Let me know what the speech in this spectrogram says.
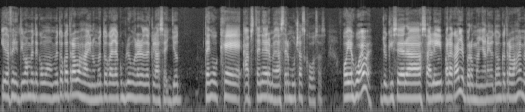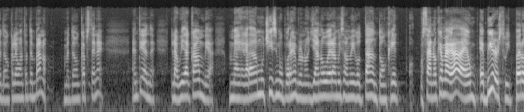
Y definitivamente como me toca trabajar y no me toca ya cumplir un horario de clase, yo tengo que abstenerme de hacer muchas cosas. Hoy es jueves, yo quisiera salir para la calle, pero mañana yo tengo que trabajar y me tengo que levantar temprano, me tengo que abstener. ¿Entiendes? La vida cambia. Me agrada muchísimo, por ejemplo, no, ya no ver a mis amigos tanto, aunque, o sea, no que me agrada, es, un, es bittersweet, pero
